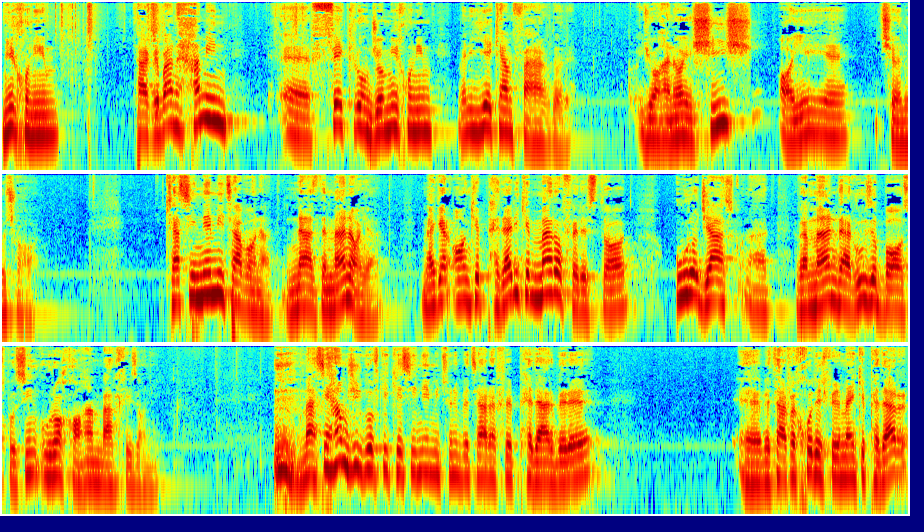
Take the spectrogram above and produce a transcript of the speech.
می‌خونیم. تقریبا همین فکر رو اونجا می‌خونیم ولی یکم فرق داره. یوحنای 6 آیه 44 کسی نمی‌تواند نزد من آید مگر آنکه پدری که مرا فرستاد او را جذب کند و من در روز بازپسین او را خواهم برخیزانی مسیح همونجوری گفت که کسی نمی‌تونه به طرف پدر بره به طرف خودش بره من که پدر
